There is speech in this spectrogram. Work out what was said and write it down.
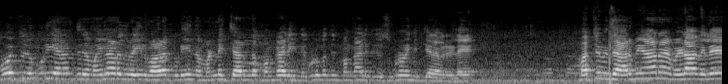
போற்றிற்குரிய அண்ணன் திரு மயிலாடுதுறையில் வாழக்கூடிய இந்த மண்ணை சார்ந்த பங்காளி இந்த குடும்பத்தின் பங்காளி திரு சுப்பிரமணிய செட்டியார் அவர்களே மற்றும் இந்த அருமையான விழாவிலே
